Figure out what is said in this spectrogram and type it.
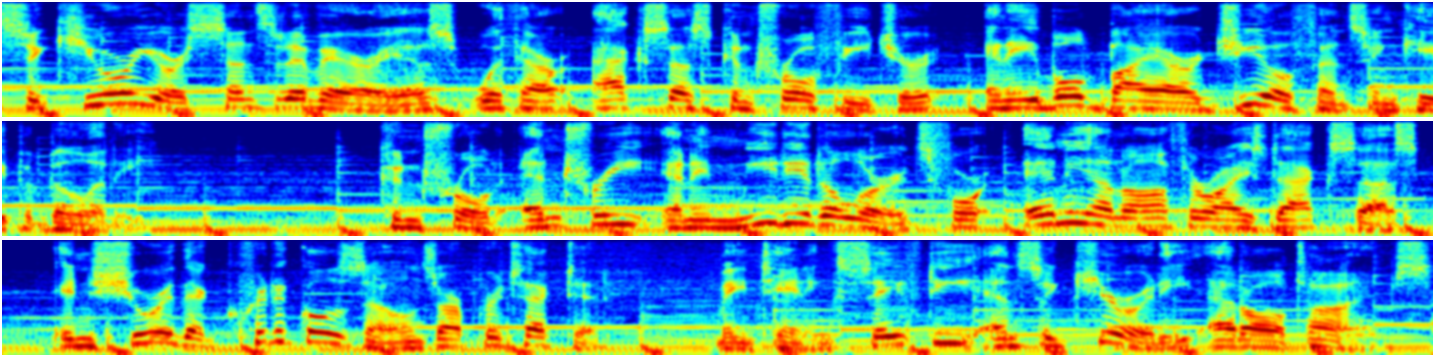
Secure your sensitive areas with our access control feature enabled by our geofencing capability. Controlled entry and immediate alerts for any unauthorized access ensure that critical zones are protected maintaining safety and security at all times.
